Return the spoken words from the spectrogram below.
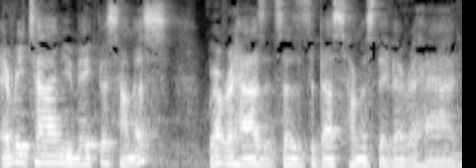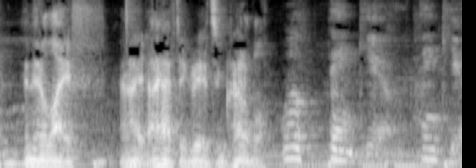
Every time you make this hummus, whoever has it says it's the best hummus they've ever had in their life. And I, I have to agree, it's incredible. Well, thank you, thank you.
